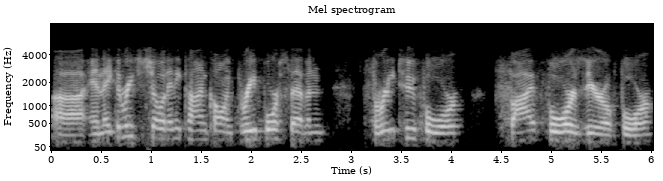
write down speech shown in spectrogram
Uh, and they can reach the show at any time calling 347 324 5404.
